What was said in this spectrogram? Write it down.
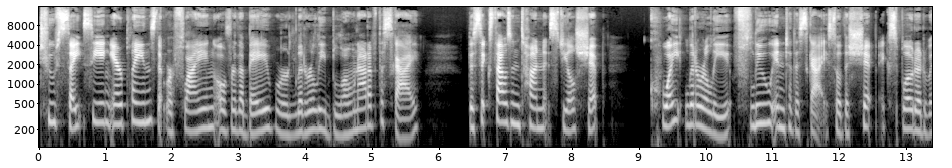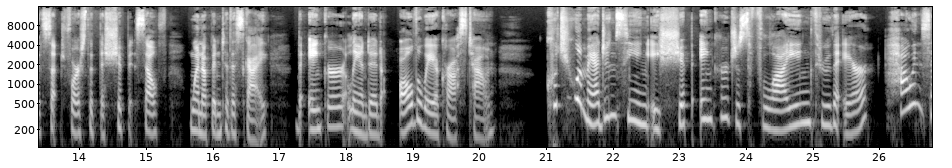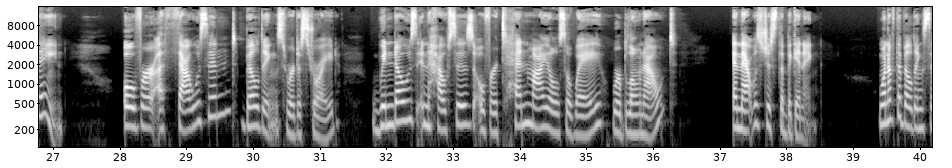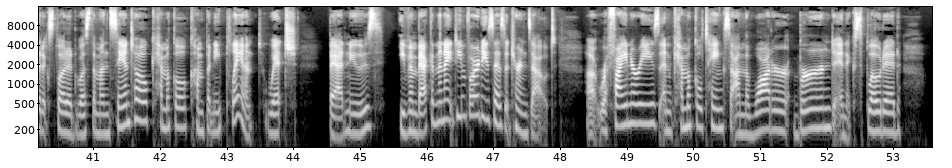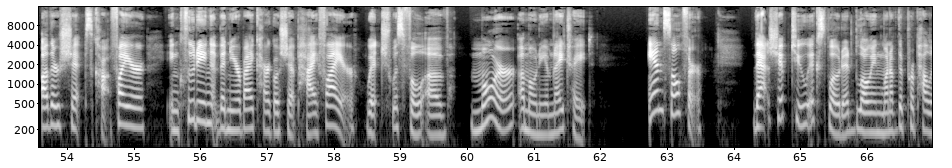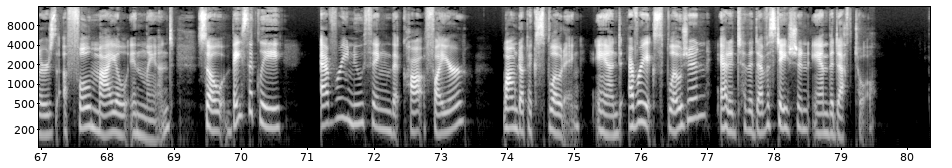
Two sightseeing airplanes that were flying over the bay were literally blown out of the sky. The 6,000 ton steel ship quite literally flew into the sky. So the ship exploded with such force that the ship itself went up into the sky. The anchor landed all the way across town. Could you imagine seeing a ship anchor just flying through the air? How insane! Over a thousand buildings were destroyed. Windows in houses over 10 miles away were blown out. And that was just the beginning. One of the buildings that exploded was the Monsanto Chemical Company plant, which, bad news, even back in the 1940s, as it turns out. Uh, refineries and chemical tanks on the water burned and exploded. Other ships caught fire, including the nearby cargo ship High Flyer, which was full of more ammonium nitrate and sulfur. That ship too exploded, blowing one of the propellers a full mile inland. So basically, every new thing that caught fire wound up exploding, and every explosion added to the devastation and the death toll.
